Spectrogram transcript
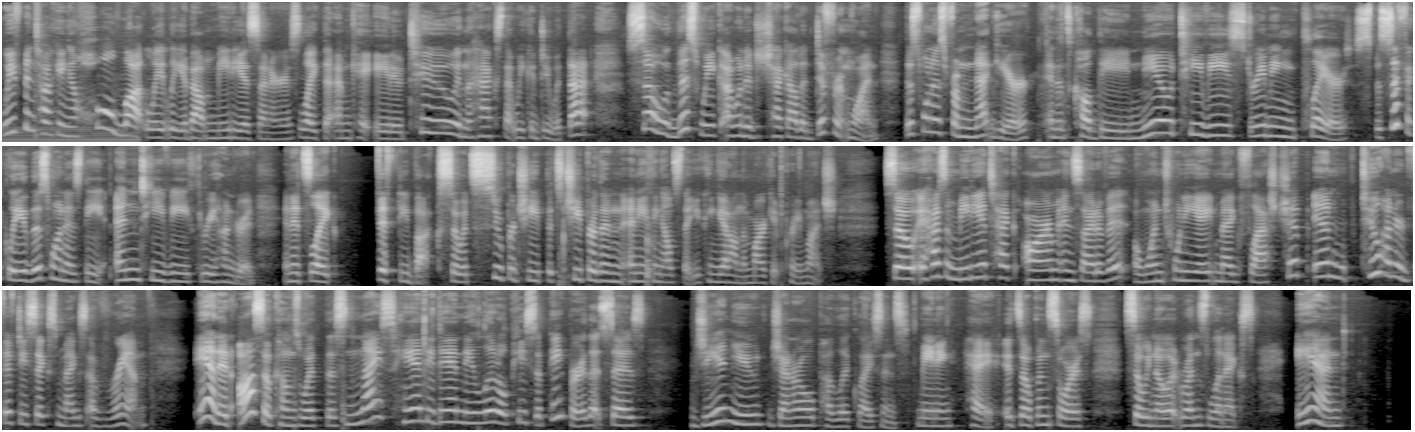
We've been talking a whole lot lately about media centers, like the MK802 and the hacks that we could do with that. So this week I wanted to check out a different one. This one is from Netgear, and it's called the Neo TV Streaming Player. Specifically, this one is the NTV 300, and it's like 50 bucks, so it's super cheap. It's cheaper than anything else that you can get on the market pretty much. So it has a MediaTek ARM inside of it, a 128 meg flash chip, and 256 megs of RAM. And it also comes with this nice handy dandy little piece of paper that says GNU General Public License, meaning, hey, it's open source, so we know it runs Linux. And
